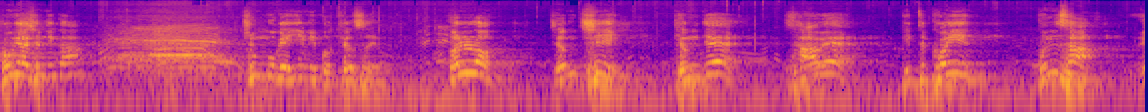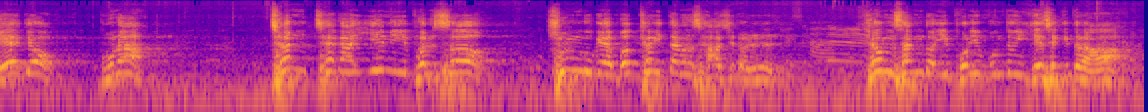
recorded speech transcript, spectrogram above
동의하십니까? 중국에 이미 먹혔어요. 언론, 정치, 경제, 사회, 비트코인, 군사, 외교, 문화 전체가 이미 벌써 중국에 먹혀 있다는 사실을 경상도 이 보리 문둥이 개새끼들아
